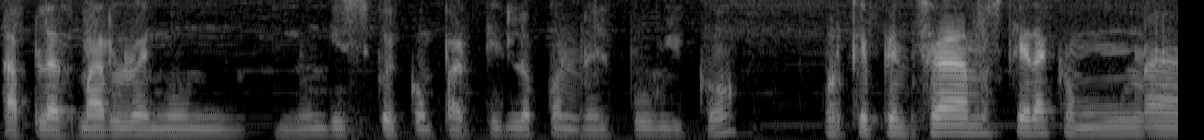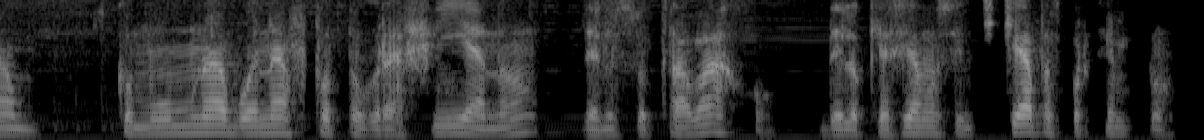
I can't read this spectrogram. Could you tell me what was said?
a plasmarlo en un, en un, disco y compartirlo con el público, porque pensábamos que era como una, como una buena fotografía, ¿no? De nuestro trabajo, de lo que hacíamos en Chiapas, por ejemplo,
